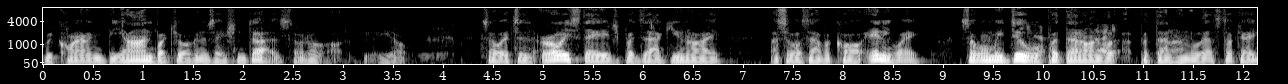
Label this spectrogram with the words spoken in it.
requiring beyond what your organization does. So, it'll, you know, so it's an early stage, but Zach, you and I are supposed to have a call anyway. So when we do, we'll put that on the put that on the list, okay?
